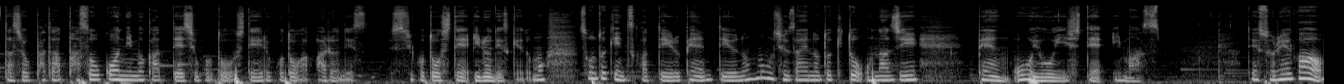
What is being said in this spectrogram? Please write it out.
私はパソコンに向かって仕事をしていることがあるんです仕事をしているんですけれどもその時に使っているペンっていうのも取材の時と同じペンを用意しています。でそれが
